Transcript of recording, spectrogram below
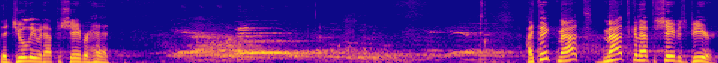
that Julie would have to shave her head. I think Matt's, Matt's going to have to shave his beard.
